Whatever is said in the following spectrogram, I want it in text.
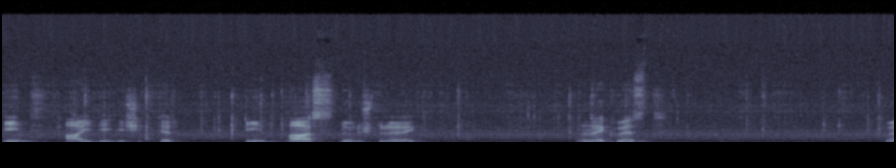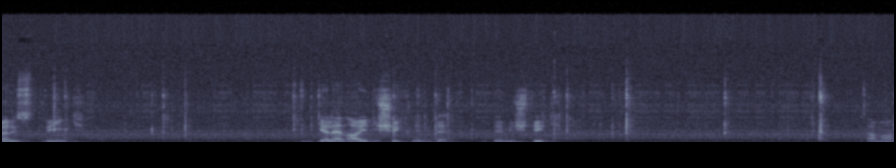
int id eşittir. int parse dönüştürerek request query string gelen id şeklinde demiştik. Tamam.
